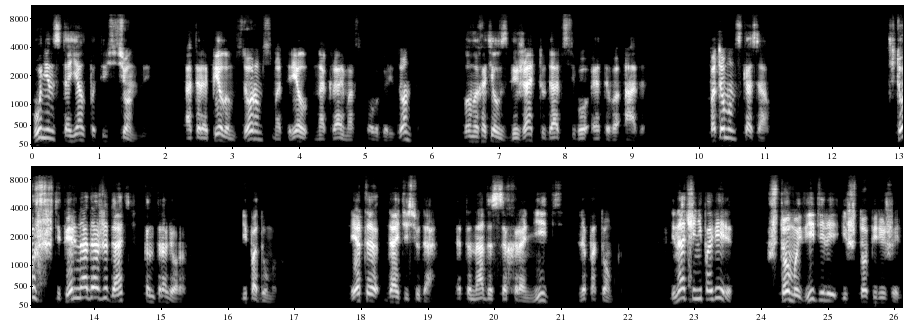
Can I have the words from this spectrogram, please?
Бунин стоял потрясенный, оторопелым взором смотрел на край морского горизонта, словно хотел сбежать туда от всего этого ада. Потом он сказал, что ж, теперь надо ожидать контролеров. И подумал, это дайте сюда, это надо сохранить для потомков. Иначе не поверят, что мы видели и что пережили.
